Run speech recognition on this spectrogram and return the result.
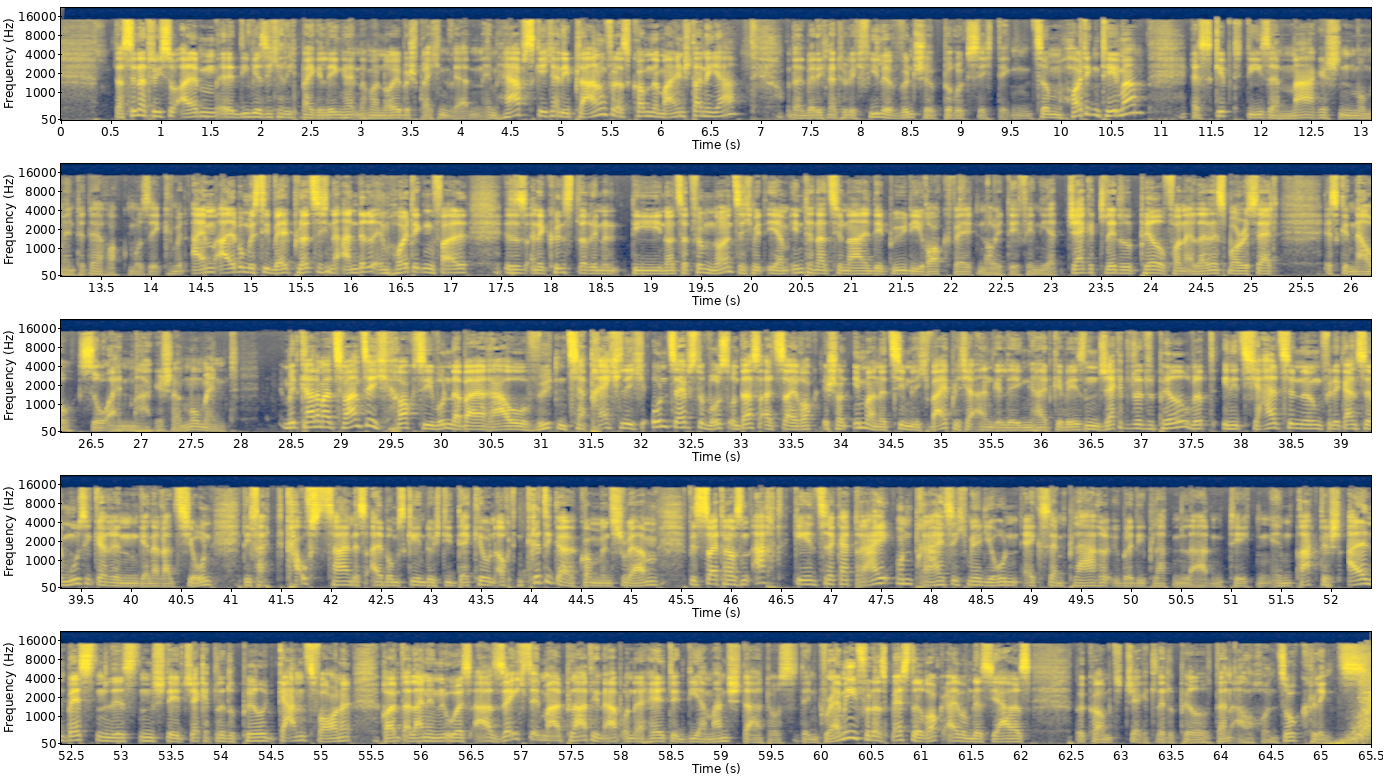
das sind natürlich so Alben, äh, die wir sicherlich bei Gelegenheit nochmal neu besprechen werden. Im Herbst gehe ich an die Planung für das kommende Meilensteine-Jahr und dann werde ich natürlich viele Wünsche berücksichtigen. Zum heutigen Thema. Es gibt diese magischen Momente der Rockmusik. Mit einem Album ist die Welt plötzlich eine andere. Im heutigen Fall ist es eine Künstlerin, die 1995 mit ihrem internationalen Debüt die Rockwelt neu definiert. Jagged Little Pill von Alanis Morissette ist genau so ein magischer Moment. Mit gerade mal 20 rockt sie wunderbar rau, wütend, zerbrechlich und selbstbewusst und das als sei Rock schon immer eine ziemlich weibliche Angelegenheit gewesen. Jacket Little Pill wird Initialzündung für die ganze Musikerinnen-Generation. Die Verkaufszahlen des Albums gehen durch die Decke und auch die Kritiker kommen ins Schwärmen. Bis 2008 gehen circa 33 Millionen Exemplare über die Plattenladentheken. In praktisch allen besten Listen steht Jacket Little Pill ganz vorne, räumt allein in den USA 16 Mal Platin ab und erhält den Diamantstatus. Den Grammy für das beste Rockalbum des Jahres bekommt Jagged Little Pill dann auch. Und so klingt's.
